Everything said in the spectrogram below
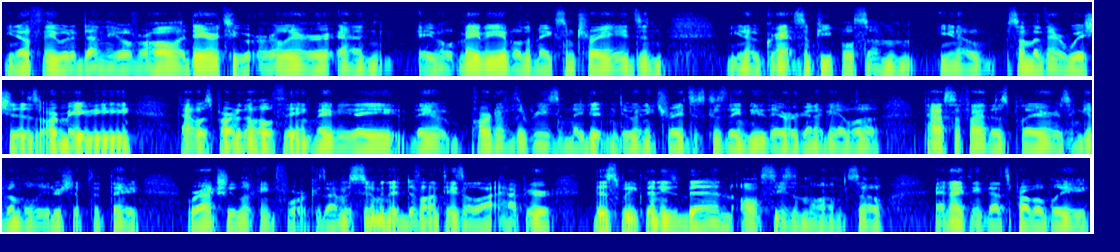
you know, if they would have done the overhaul a day or two earlier and able maybe able to make some trades and you know grant some people some you know some of their wishes or maybe that was part of the whole thing. Maybe they they part of the reason they didn't do any trades is because they knew they were going to be able to pacify those players and give them the leadership that they were actually looking for. Because i'm assuming that Davante's a lot happier this week than he's been all season long. So and i think that's probably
